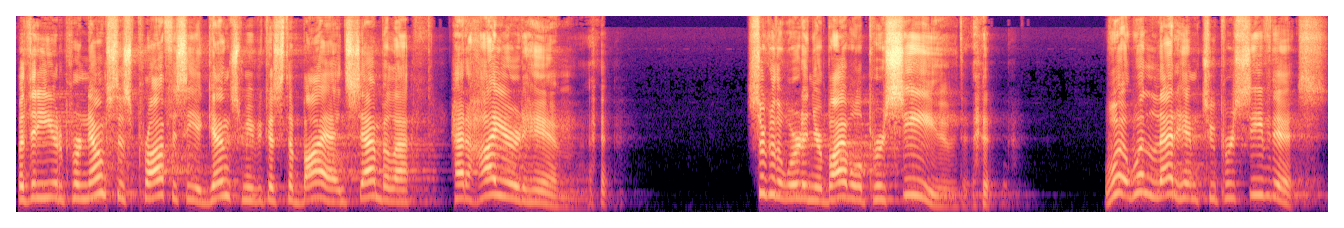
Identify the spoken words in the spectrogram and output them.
but that he had pronounced this prophecy against me because Tobiah and Sanballat had hired him. Circle the word in your Bible, perceived. what, what led him to perceive this?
